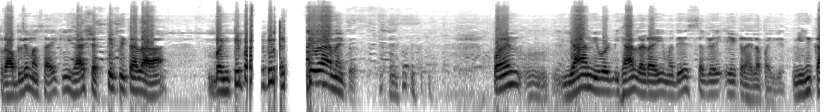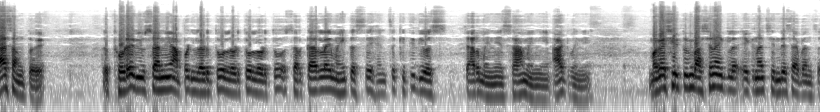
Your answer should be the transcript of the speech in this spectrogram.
प्रॉब्लेम असा आहे की ह्या शक्तीपीठाला बंटी पाटील वेळा आणायचं. पण या निवड ह्या लढाईमध्ये सगळे एक राहायला पाहिजेत. मी हे का सांगतोय? तर थोड्या दिवसांनी आपण लढतो लढतो लढतो. सरकारलाही माहीत असते ह्यांचं किती दिवस? चार महिने सहा महिने आठ महिने. मगाशी तुम्ही भाषण ऐकलं एकनाथ शिंदे साहेबांचं.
